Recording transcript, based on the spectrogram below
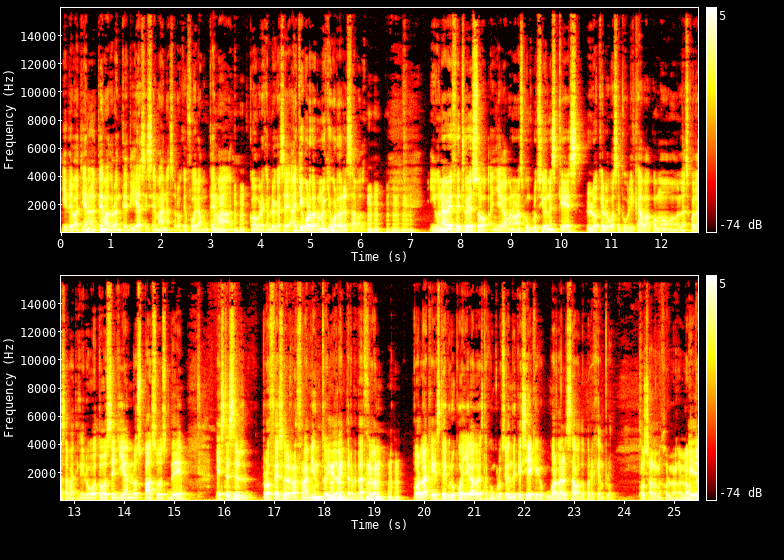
y debatían el tema durante días y semanas o lo que fuera, un tema como por ejemplo que sé, hay que guardar o no hay que guardar el sábado. y una vez hecho eso, llegaban a unas conclusiones que es lo que luego se publicaba como la escuela sabática. Y luego todos seguían los pasos de este es el proceso del razonamiento y de la interpretación por la que este grupo ha llegado a esta conclusión de que sí hay que guardar el sábado, por ejemplo. Pues a lo mejor no, eh,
